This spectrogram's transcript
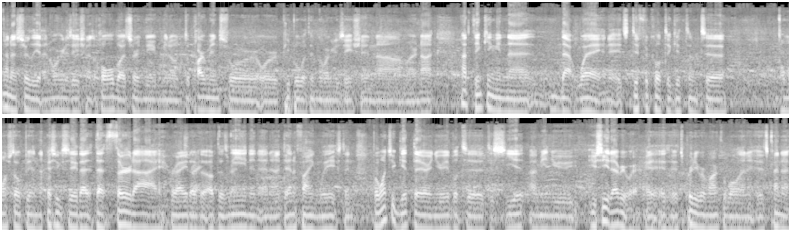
not necessarily an organization as a whole, but certainly you know departments or, or people within the organization um, are not not thinking in that that way, and it's difficult to get them to almost open, I guess you could say that, that third eye, right, of right. the, of the That's lean and, and identifying waste. And but once you get there and you're able to, to see it, I mean, you you see it everywhere. It, it- it's pretty remarkable, and it, it's kind of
